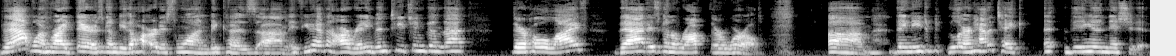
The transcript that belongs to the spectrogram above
that one right there is going to be the hardest one because um, if you haven't already been teaching them that, their whole life, that is going to rock their world. Um, they need to be, learn how to take uh, the initiative.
